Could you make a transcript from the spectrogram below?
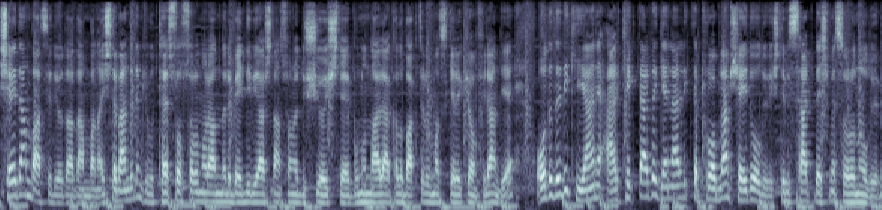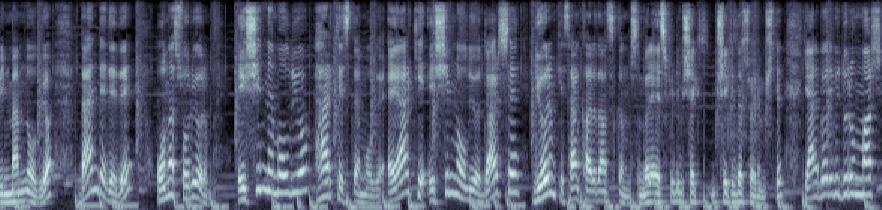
Şeyden bahsediyordu adam bana. İşte ben dedim ki bu testosteron oranları belli bir yaştan sonra düşüyor işte bununla alakalı baktırılması gerekiyor falan diye. O da dedi ki yani erkeklerde genellikle problem şeyde oluyor. İşte bir sertleşme sorunu oluyor bilmem ne oluyor. Ben de dedi ona soruyorum. Eşinle mi oluyor, herkesle mi oluyor? Eğer ki eşimle oluyor derse diyorum ki sen karıdan sıkılmışsın. Böyle esprili bir, şek- bir şekilde söylemişti. Yani böyle bir durum var.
